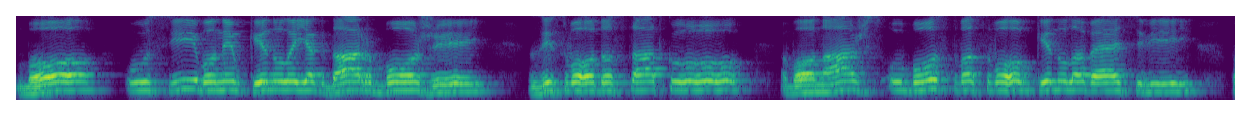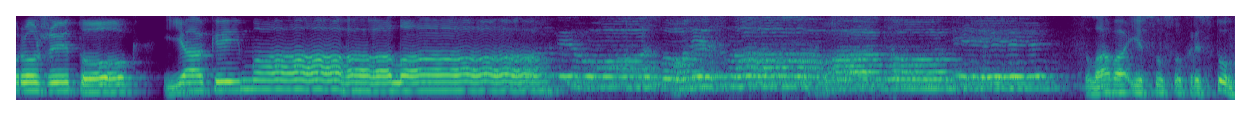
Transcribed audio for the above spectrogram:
бо усі вони вкинули як дар Божий зі свого достатку, вона ж з убоства свого вкинула весь свій прожиток, який мала. Слава Ісусу Христу!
